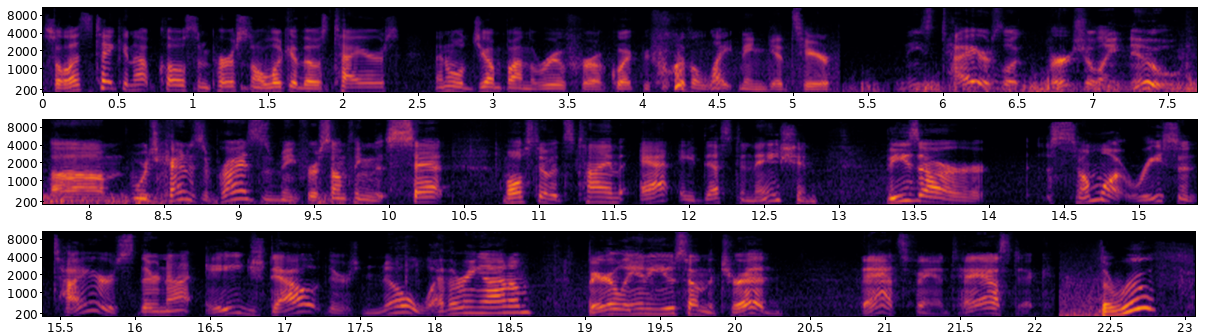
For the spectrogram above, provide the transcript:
So let's take an up close and personal look at those tires, then we'll jump on the roof real quick before the lightning gets here. These tires look virtually new, um, which kind of surprises me for something that sat most of its time at a destination. These are somewhat recent tires. They're not aged out, there's no weathering on them, barely any use on the tread. That's fantastic. The roof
